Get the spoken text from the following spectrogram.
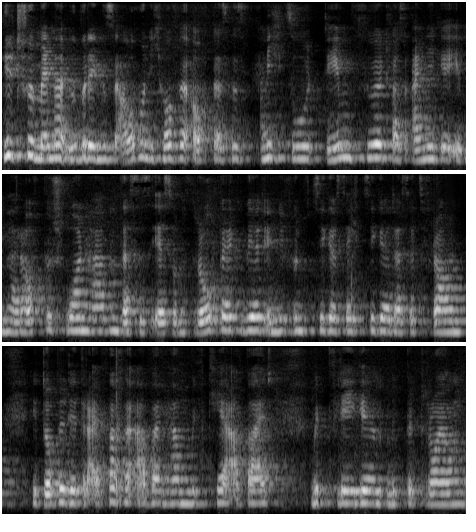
Gilt für Männer übrigens auch. Und ich hoffe auch, dass es nicht zu dem führt, was einige eben heraufbeschworen haben, dass es eher so ein Throwback wird in die 50er, 60er, dass jetzt Frauen die doppelte, dreifache Arbeit haben mit Care-Arbeit mit Pflege, mit Betreuung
